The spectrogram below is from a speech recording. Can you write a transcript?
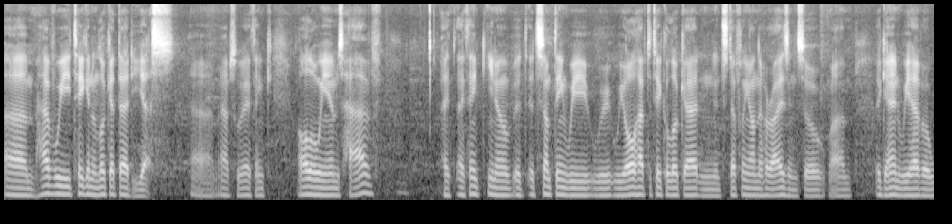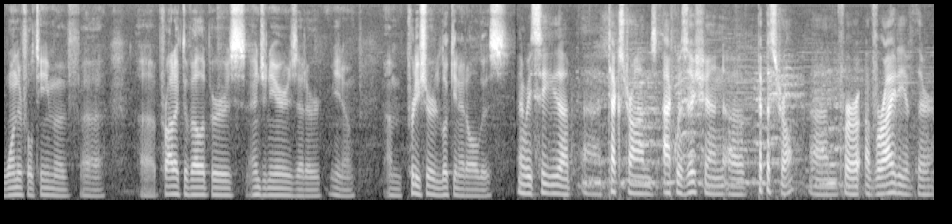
Um, have we taken a look at that? Yes, uh, absolutely. I think all OEMs have. I, I think you know it, it's something we, we we all have to take a look at, and it's definitely on the horizon. So. Um, again, we have a wonderful team of uh, uh, product developers, engineers that are, you know, I'm pretty sure looking at all this. And we see uh, Textron's acquisition of Pipistrel um, for a variety of their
